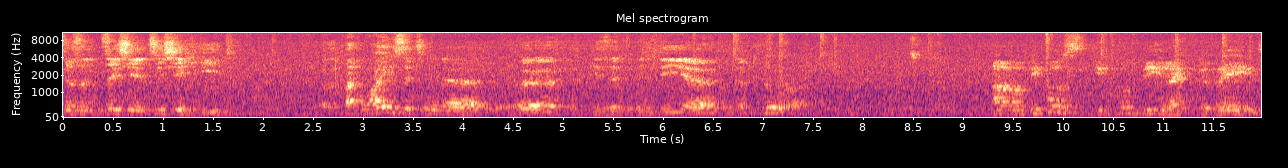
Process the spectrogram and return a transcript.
就是这些这些 heat，呃，but why is it in the 呃、is it in the 呃、the plural？ Uh, because it could be like the rays,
